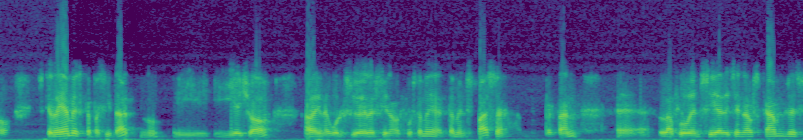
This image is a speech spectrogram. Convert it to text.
no, és que no hi ha més capacitat, no? I, i això a la inauguració de les finals pues, també, també ens passa. Per tant, eh, l'afluència de gent als camps és,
